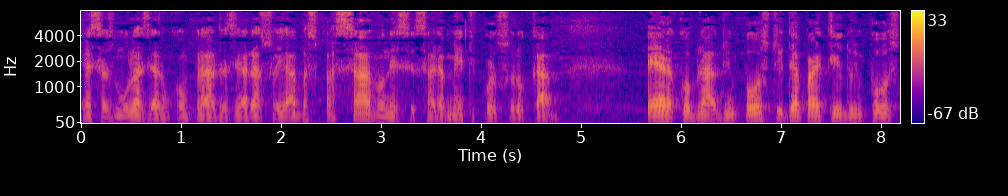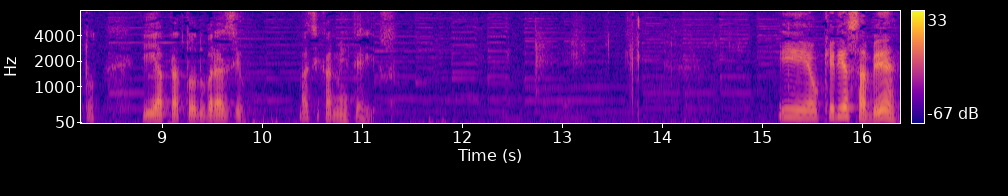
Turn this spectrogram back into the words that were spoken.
Essas mulas eram compradas em Araçoiabas, passavam necessariamente por Sorocaba, era cobrado imposto e a partir do imposto ia para todo o Brasil. Basicamente é isso. E eu queria saber,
